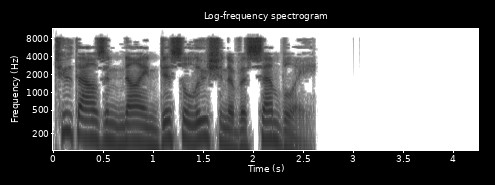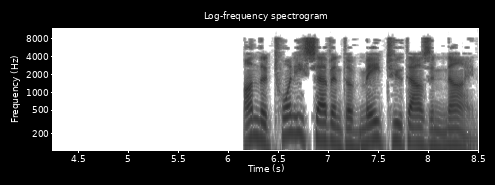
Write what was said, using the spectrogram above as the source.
2009 Dissolution of Assembly On 27 May 2009,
